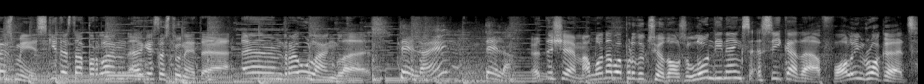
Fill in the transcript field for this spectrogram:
Res més, qui t'està parlant aquesta estoneta? En Raül Angles. Tela, eh? Tela. Et deixem amb la nova producció dels londinencs Cicada Falling Rockets,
